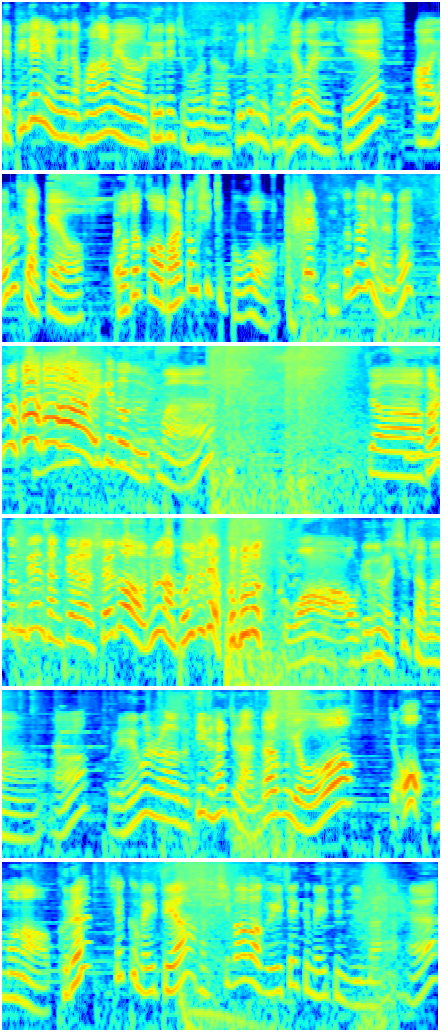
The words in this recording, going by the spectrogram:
저 비델리는 근데 화나면 어떻게 될지 모른다. 비델리 잘 잡아야 되지. 아 요렇게 할게요. 보석거 발동시키 보고 때릴 뿐 끝나겠는데? 이게 더 좋구만. 자 발동된 상태라 쇄도 눈한번 보여주세요. 버버벅 와 우리 누나 14만 어? 우리 해물 누나도 딜 할 줄 안다고요? 자, 어? 어머나 그래? 체크메이트야? 치봐봐 그게 체크메이트인지 이마 에?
